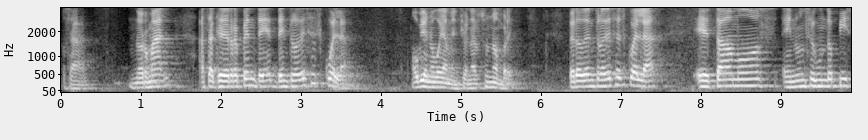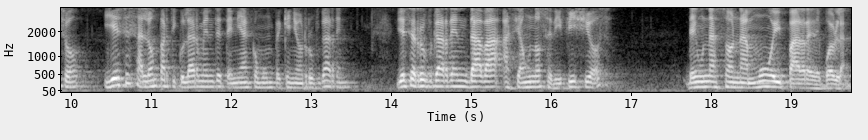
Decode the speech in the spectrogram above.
O sea, normal. Hasta que de repente, dentro de esa escuela, obvio no voy a mencionar su nombre, pero dentro de esa escuela estábamos en un segundo piso y ese salón particularmente tenía como un pequeño roof garden. Y ese roof garden daba hacia unos edificios de una zona muy padre de Puebla.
